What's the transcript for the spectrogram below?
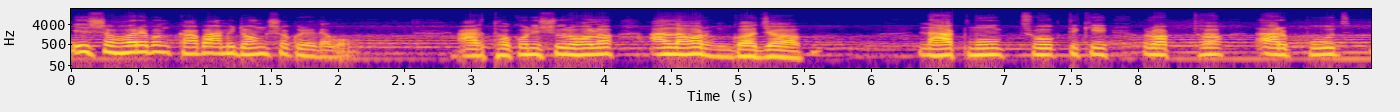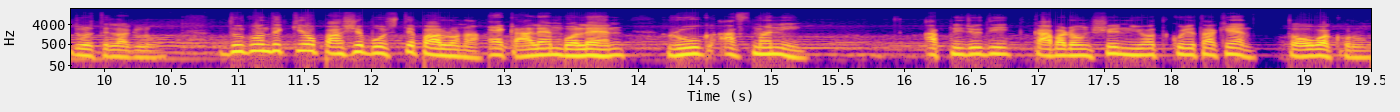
এই শহর এবং কাবা আমি ধ্বংস করে দেব। আর তখনই শুরু হলো আল্লাহর গজব। নাক, মুখ, চোখ থেকে রক্ত আর পুজ ধরতে লাগল। দুর্গন্ধে কেউ পাশে বসতে পারল না। এক আলেম বলেন, রোগ আসমানি। আপনি যদি কাবার অংশে নিয়ত করে থাকেন, তওবা করুন।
